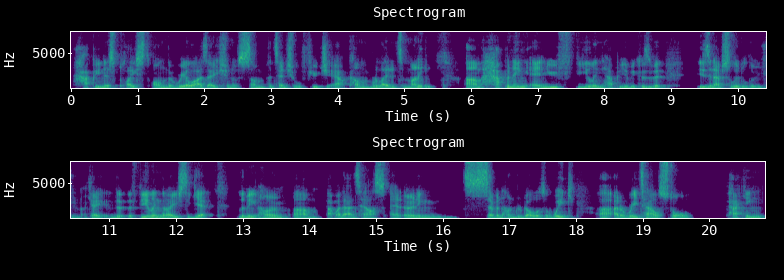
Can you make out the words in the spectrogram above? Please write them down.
happiness placed on the realization of some potential future outcome related to money um, happening and you feeling happier because of it is an absolute illusion. Okay. The, the feeling that I used to get living at home um, at my dad's house and earning $700 a week uh, at a retail store, packing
